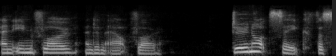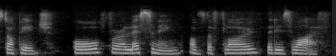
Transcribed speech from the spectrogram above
an inflow and an outflow. Do not seek for stoppage or for a lessening of the flow that is life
